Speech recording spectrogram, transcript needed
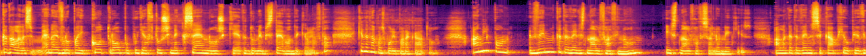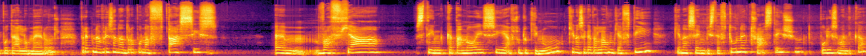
κατάλαβες, ένα ευρωπαϊκό τρόπο που για αυτούς είναι ξένος και δεν τον εμπιστεύονται και όλα αυτά και δεν θα πας πολύ παρακάτω. Αν λοιπόν δεν κατεβαίνεις στην Α Αθηνών ή στην Α Θεσσαλονίκης αλλά κατεβαίνεις σε κάποιο οποιοδήποτε άλλο μέρος πρέπει να βρεις έναν τρόπο να φτάσεις εμ, βαθιά στην κατανόηση αυτού του κοινού και να σε καταλάβουν και αυτοί και να σε εμπιστευτούν, trust issue, πολύ σημαντικά.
